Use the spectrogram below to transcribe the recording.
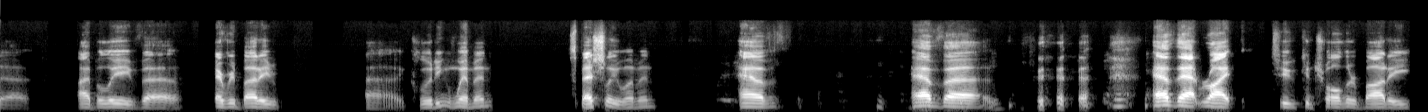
uh, I believe everybody, including women, especially women, have have uh, have that right to control their body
